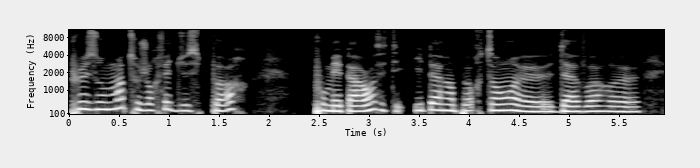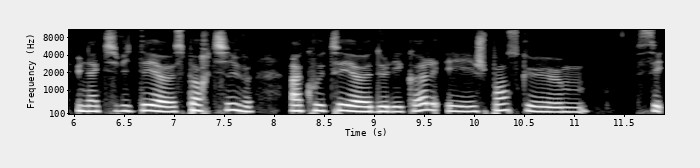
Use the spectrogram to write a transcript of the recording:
plus ou moins toujours fait du sport. Pour mes parents, c'était hyper important euh, d'avoir une activité sportive à côté de l'école et je pense que hum, c'est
